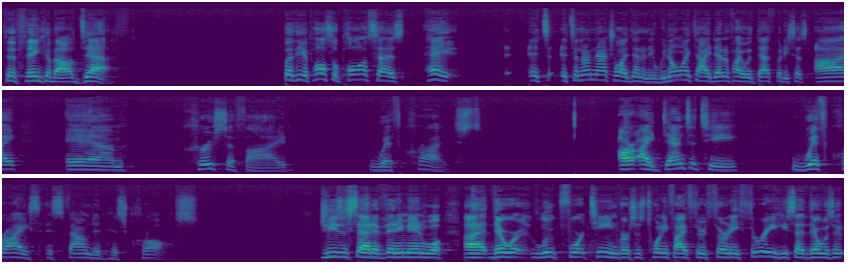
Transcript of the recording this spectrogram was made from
to think about death. But the Apostle Paul says, hey, it's, it's an unnatural identity. We don't like to identify with death, but he says, I am crucified with Christ. Our identity with Christ is found in his cross. Jesus said, if any man will, uh, there were, Luke 14, verses 25 through 33, he said, there, was a,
